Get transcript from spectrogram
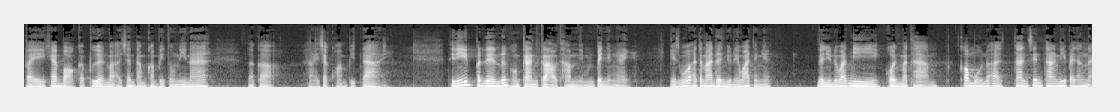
ไปแค่บอกกับเพื่อนว่าเออฉันทำความผิดตรงนี้นะ แล้วก็หายจากความผิดได้ ทีนี้ประเด็นเรื่องของการกล่าวธรรมเนี่ยมันเป็นยังไงอย่างสมมติว่าอาตมาเดินอยู่ในวัดอย่างเงี้ย เดินอยู่ในวัดมีคนมาถามข้อมูลว่าอะท่านเส้นทางนี้ไปทางไหน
